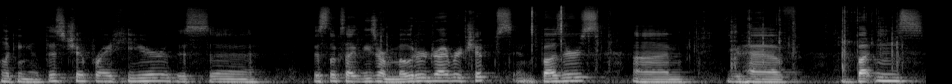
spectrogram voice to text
looking at this chip right here, this, uh, this looks like these are motor driver chips and buzzers. Um, you have buttons,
